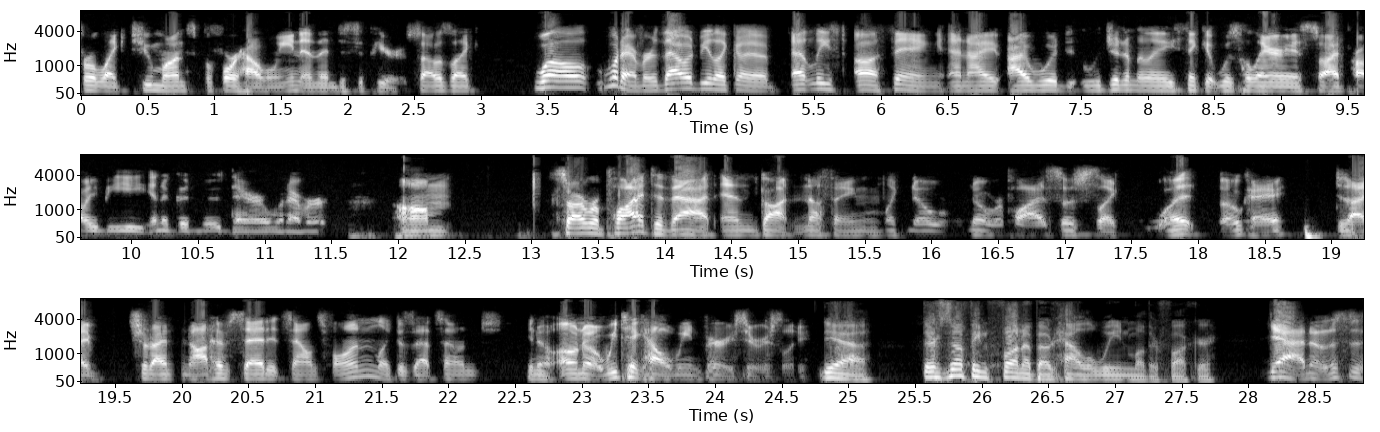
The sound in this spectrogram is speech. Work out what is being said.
for like two months before Halloween and then disappears. So I was like, well, whatever. That would be like a at least a thing, and I I would legitimately think it was hilarious. So I'd probably be in a good mood there or whatever. Um, so I replied to that and got nothing, like no no replies. So it's just like, what? Okay, did I should I not have said it sounds fun? Like, does that sound you know? Oh no, we take Halloween very seriously. yeah, there's nothing fun about Halloween, motherfucker. Yeah, no, this is a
